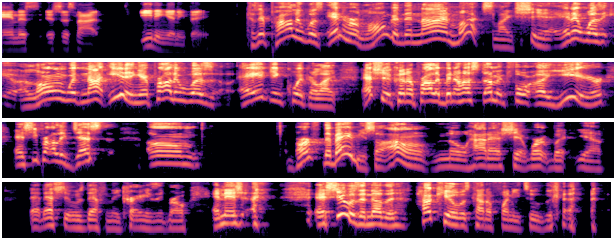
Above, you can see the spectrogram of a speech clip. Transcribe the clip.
and it's it's just not eating anything. Because it probably was in her longer than nine months. Like shit. And it was along with not eating, it probably was aging quicker. Like that shit could have probably been in her stomach for a year. And she probably just um birthed the baby. So I don't know how that shit worked, but yeah. That, that shit was definitely crazy, bro. And then she, and she was another her kill was kind of funny too because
